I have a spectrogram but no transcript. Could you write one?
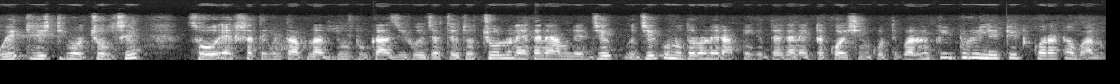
ওয়েট লিস্টিংও চলছে। সো একসাথে কিন্তু আপনার দুটো কাজই হয়ে যাচ্ছে। তো চলুন এখানে আপনি যে যে কোনো ধরনের আপনি কিন্তু এখানে একটা কোয়েশ্চেন করতে পারেন। ক্রিপ্টো রিলেটেড করাটা ভালো।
